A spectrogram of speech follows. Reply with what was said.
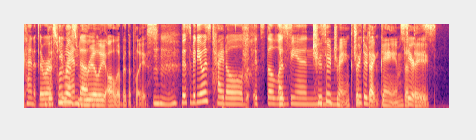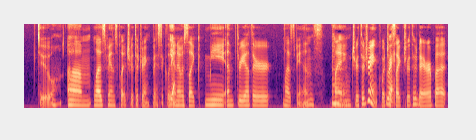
kind of there were This a few one was random. really all over the place. Mhm. This video is titled "It's the lesbian Truth or Drink, Truth the, or that Drink game that series." they do. Um, lesbians play Truth or Drink, basically, Yeah. and it was like me and three other lesbians playing Truth or Drink, which Mm-hmm. Right. is like Truth or Dare, but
